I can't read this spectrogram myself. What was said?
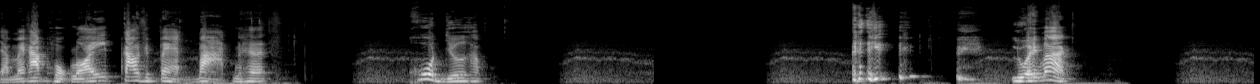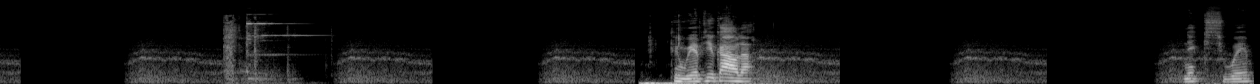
จำไหมครับหกร้อยเก้าสิบแปดบาทนะฮะ โคตรเยอะครับ รวยมาก ถึงเวฟที่เก้าแล้ว next wave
